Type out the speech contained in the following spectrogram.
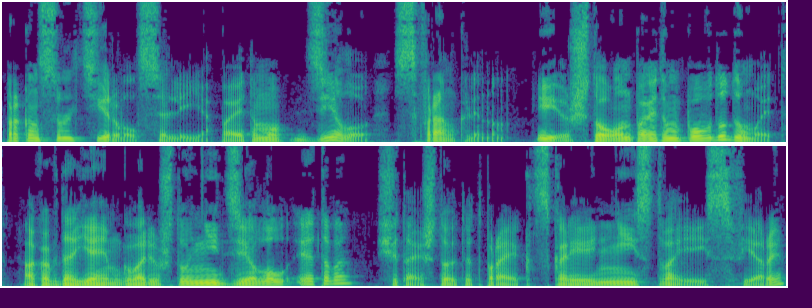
проконсультировался ли я по этому делу с Франклином. И что он по этому поводу думает? А когда я им говорю, что не делал этого, считая, что этот проект скорее не из твоей сферы,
